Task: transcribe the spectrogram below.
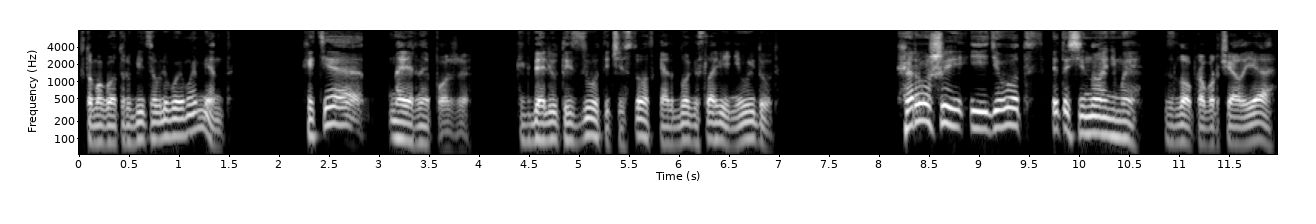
что могу отрубиться в любой момент. Хотя, наверное, позже, когда лютый зуд и частотка от благословения уйдут. «Хороший и идиот — это синонимы», — зло пробурчал я,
